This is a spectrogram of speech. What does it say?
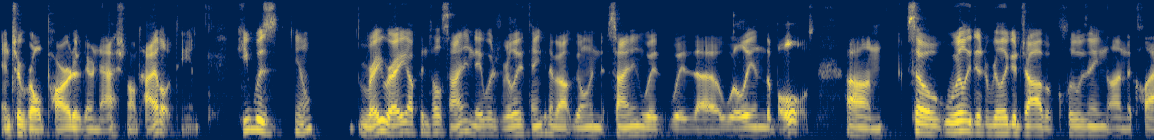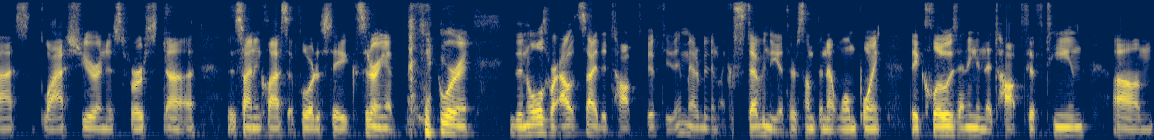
integral part of their national title team. He was, you know, Ray Ray up until signing day was really thinking about going signing with with uh, Willie and the Bulls. Um, so Willie did a really good job of closing on the class last year in his first uh, signing class at Florida State, considering it, they were the Noles were outside the top 50. They might have been like 70th or something at one point. They closed ending in the top 15. Um,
